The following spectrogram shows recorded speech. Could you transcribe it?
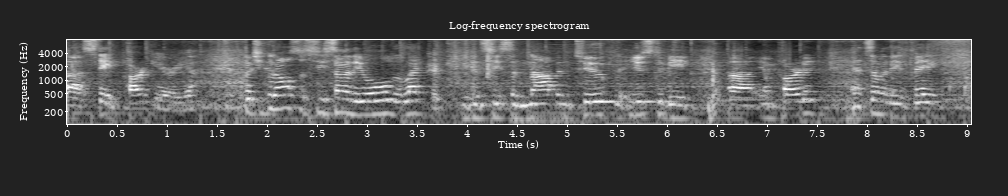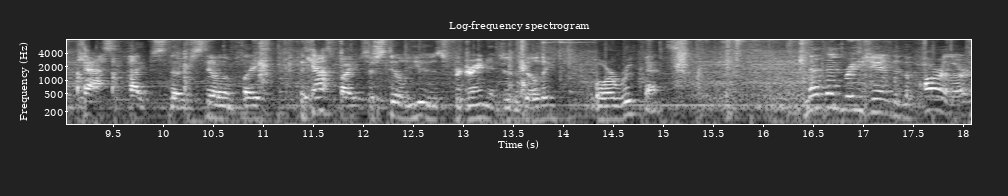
uh, State Park area. But you can also see some of the old electric. You can see some knob and tube that used to be uh, imparted and some of these big cast pipes that are still in place. The cast pipes are still used for drainage of the building or roof vents. And that then brings you into the parlor,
